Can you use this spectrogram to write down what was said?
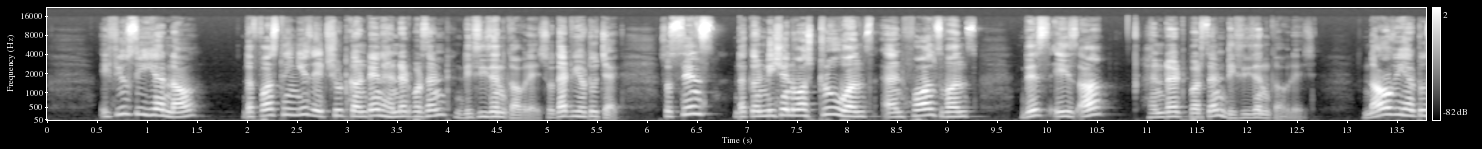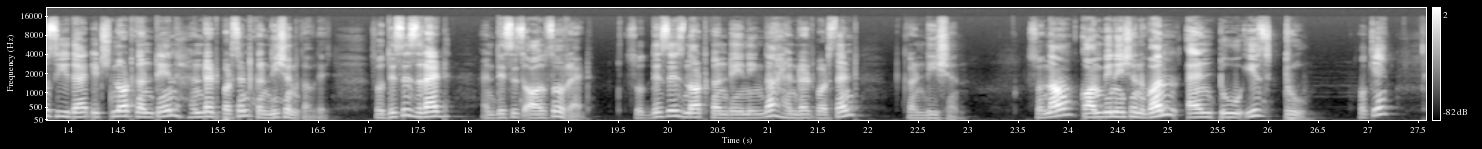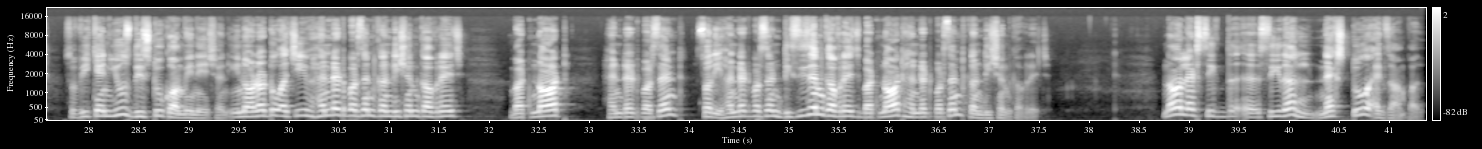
If you see here now the first thing is it should contain 100% decision coverage so that we have to check. So since the condition was true once and false once this is a 100% decision coverage. Now we have to see that it should not contain 100% condition coverage. So this is red and this is also red. So this is not containing the 100% condition. So now combination 1 and 2 is true. Okay. So we can use these two combination in order to achieve 100% condition coverage but not 100% sorry 100% decision coverage but not 100% condition coverage. Now let's see the, uh, see the next two example.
